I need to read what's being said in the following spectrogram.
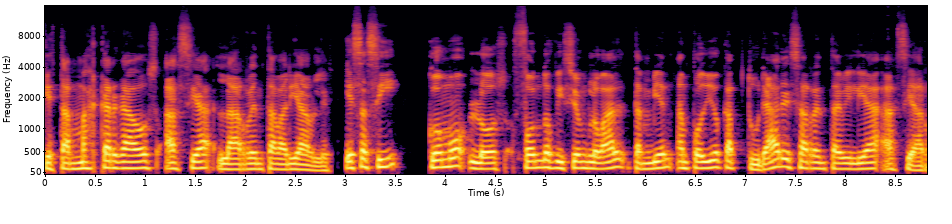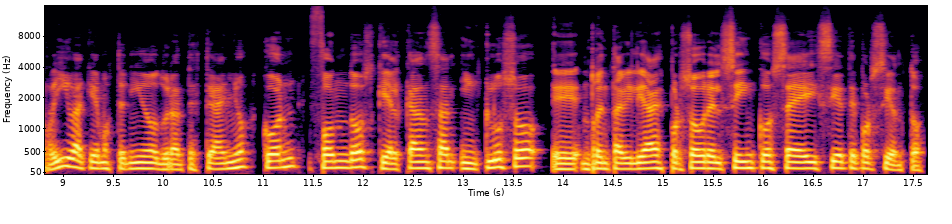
que están más cargados hacia la renta variable. Es así como los fondos Visión Global también han podido capturar esa rentabilidad hacia arriba que hemos tenido durante este año con fondos que alcanzan incluso eh, rentabilidades por sobre el 5, 6, 7%.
